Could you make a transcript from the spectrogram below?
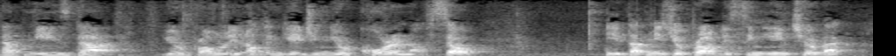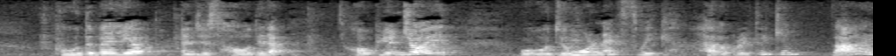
that means that you're probably not engaging your core enough. So that means you're probably sinking into your back. Pull the belly up and just hold it up. Hope you enjoy it. We will do more next week. Have a great weekend. Bye.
